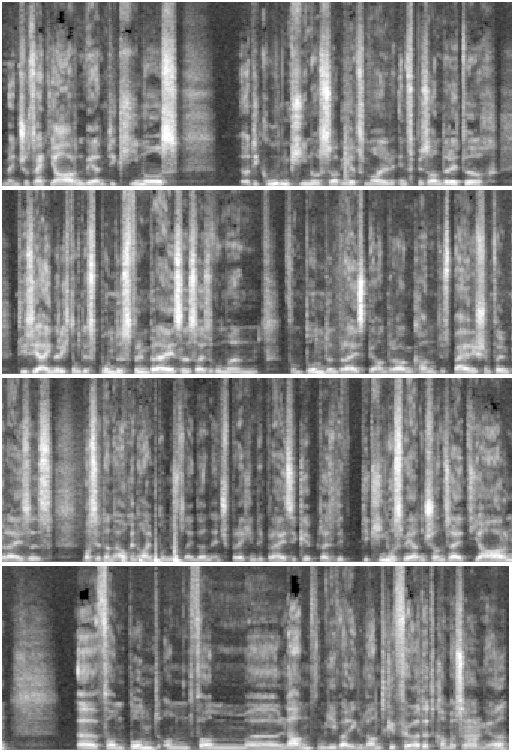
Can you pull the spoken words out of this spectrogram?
ich meine, schon seit Jahren werden die Kinos, äh, die guten Kinos, sage ich jetzt mal, insbesondere durch diese Einrichtung des Bundesfilmpreises, also wo man vom Bund einen Preis beantragen kann und des Bayerischen Filmpreises, was ja dann auch in allen Bundesländern entsprechende Preise gibt. Also die, die Kinos werden schon seit Jahren äh, vom Bund und vom äh, Land, vom jeweiligen Land gefördert, kann man sagen. Ja.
